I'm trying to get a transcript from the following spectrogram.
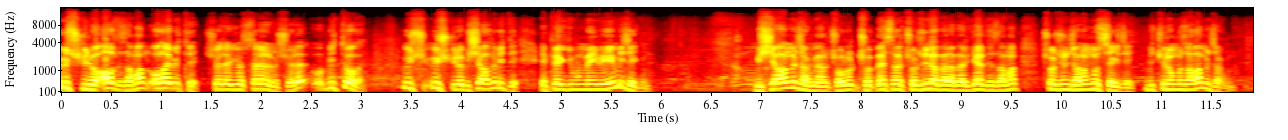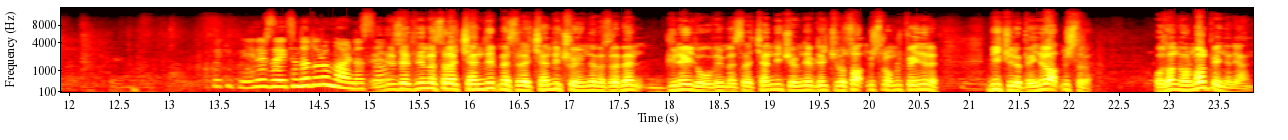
3 kilo aldığı zaman olay bitti. Şöyle gösterelim şöyle. O bitti olay. 3 3 kilo bir şey aldı bitti. E peki bu meyve yemeyecek mi? Bir şey almayacak mı yani? Çoluk, ço- mesela çocuğuyla beraber geldiği zaman çocuğun canı muz çekecek. Bir kilo muz alamayacak mı? Peki peynir zeytinde durumlar nasıl? Peynir zeytini mesela kendi mesela kendi köyümde mesela ben Güneydoğuluyum mesela kendi köyümde bile kilosu 60 lira olmuş peyniri. Bir kilo peynir 60 lira. O da normal peynir yani.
